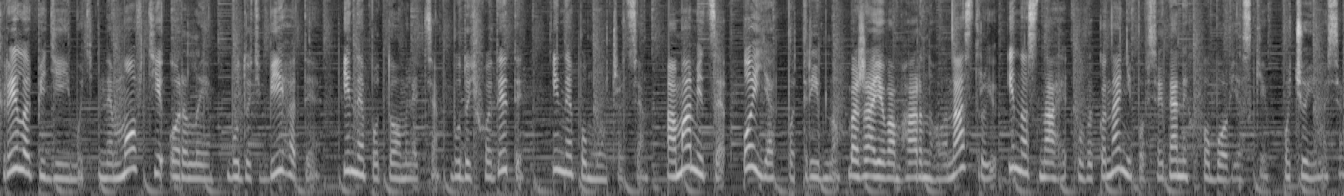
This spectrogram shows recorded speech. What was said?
крила підіймуть, немов ті орли, будуть бігати і не потомляться, будуть ходити і не помучаться. А мамі це ой як потрібно. Бажаю вам гарного настрою і наснаги у виконанні повсякденних обов'язків. Почуємося.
